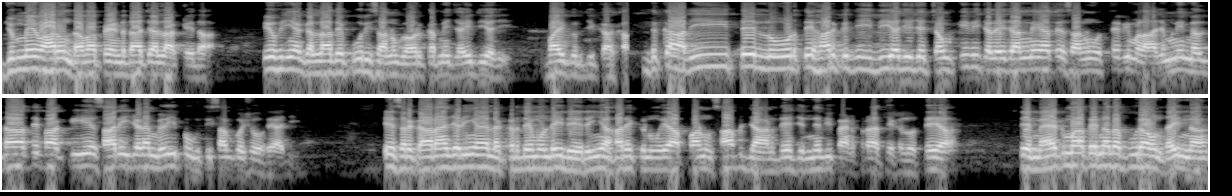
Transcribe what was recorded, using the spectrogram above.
ਜ਼ਿੰਮੇਵਾਰ ਹੁੰਦਾ ਵਾ ਪਿੰਡ ਦਾ ਚਾਹੇ ਇਲਾਕੇ ਦਾ। ਇਹੋ ਜਿਹੀਆਂ ਗੱਲਾਂ ਤੇ ਪੂਰੀ ਸਾਨੂੰ ਗੌਰ ਕਰਨੀ ਚਾਹੀਦੀ ਆ ਜੀ। ਵਾਹਿਗੁਰੂ ਜੀ ਕਾ ਖਾਲਸਾ। ਅਧਿਕਾਰੀ ਤੇ ਲੋੜ ਤੇ ਹਰ ਇੱਕ ਚੀਜ਼ ਦੀ ਆ ਜੀ, ਜੇ ਚੌਂਕੀ ਵੀ ਚਲੇ ਜਾਂਦੇ ਆ ਤੇ ਸਾਨੂੰ ਉੱਥੇ ਵੀ ਮੁਲਾਜ਼ਮ ਨਹੀਂ ਮਿਲਦਾ ਤੇ ਬਾਕੀ ਇਹ ਸਾਰੀ ਜਿਹੜਾ ਮਿਲੀ ਭੁਗਤੀ ਸਭ ਕੁਝ ਹੋ ਰਿਹਾ ਜੀ। ਇਹ ਸਰਕਾਰਾਂ ਜਿਹੜੀਆਂ ਲੱਕੜ ਦੇ ਮੁੰਡੇ ਹੀ ਦੇ ਰਹੀਆਂ, ਹਰ ਇੱਕ ਨੂੰ ਇਹ ਆਪਾਂ ਨੂੰ ਸਭ ਜਾਣਦੇ ਜਿੰਨੇ ਵੀ ਭੈਣ ਭਰਾ ਇੱਥੇ ਖਲੋਤੇ ਆ। ਤੇ ਮਹਿਕਮਾ ਤੇ ਇਹਨਾਂ ਦਾ ਪੂਰਾ ਹੁੰਦਾ ਹੀ ਨਾ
